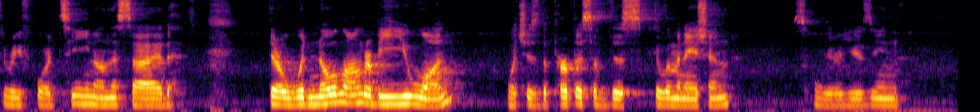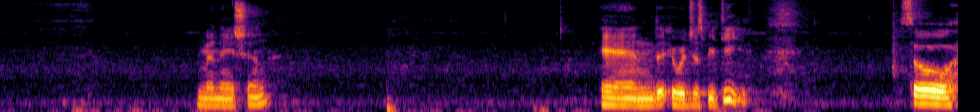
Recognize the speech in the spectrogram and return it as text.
314 on this side. There would no longer be U1, which is the purpose of this elimination. So we are using elimination. And it would just be D. So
